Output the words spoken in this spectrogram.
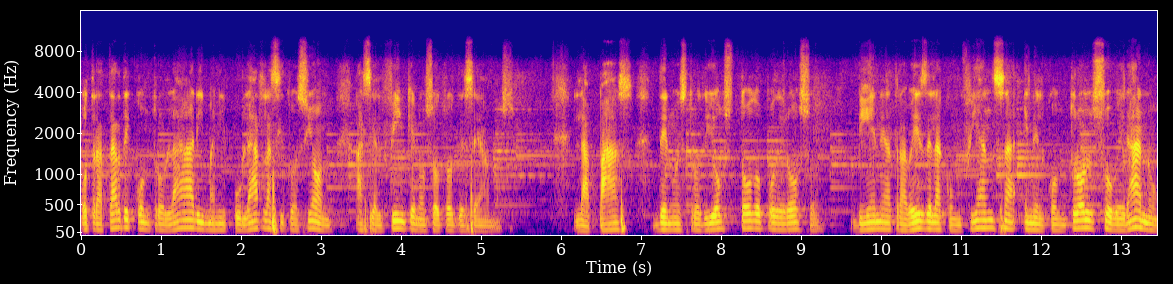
o tratar de controlar y manipular la situación hacia el fin que nosotros deseamos. La paz de nuestro Dios Todopoderoso viene a través de la confianza en el control soberano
